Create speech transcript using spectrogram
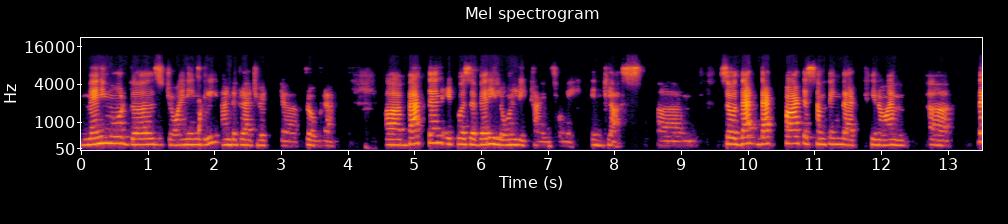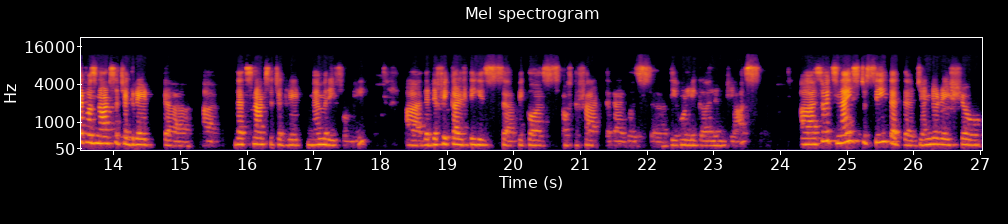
many more girls joining the undergraduate uh, program. Uh, back then, it was a very lonely time for me in class. Um, so that that part is something that you know I'm that was not such a great, uh, uh, that's not such a great memory for me. Uh, the difficulties because of the fact that I was the only girl in class. so it's nice to see that the gender ratio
